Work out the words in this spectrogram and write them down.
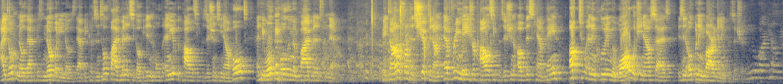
I don't know that because nobody knows that because until five minutes ago he didn't hold any of the policy positions he now holds, and he won't be holding them five minutes from now. Okay, Donald Trump has shifted on every major policy position of this campaign, up to and including the wall, which he now says is an opening bargaining position. You want Hillary?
